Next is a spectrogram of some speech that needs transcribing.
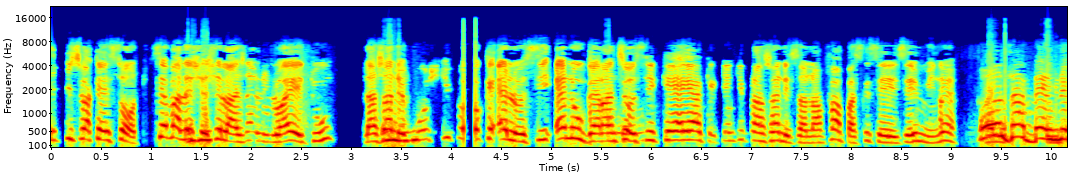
ne puisse pas qu'elle sorte. Si elle va aller chercher l'argent, le loyer et tout, l'argent de Mhm. poche, il faut qu'elle aussi, elle nous garantisse aussi qu'il y a quelqu'un qui prend soin de son enfant parce que c'est une mineure. Rosa Bell, je ne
